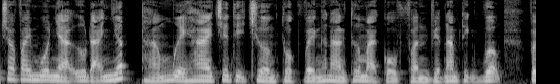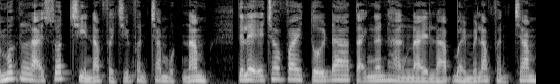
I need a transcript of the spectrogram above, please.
cho vay mua nhà ưu đãi nhất tháng 12 trên thị trường thuộc về Ngân hàng Thương mại Cổ phần Việt Nam Thịnh Vượng với mức lãi suất chỉ 5,9% một năm. Tỷ lệ cho vay tối đa tại ngân hàng này là 75%,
